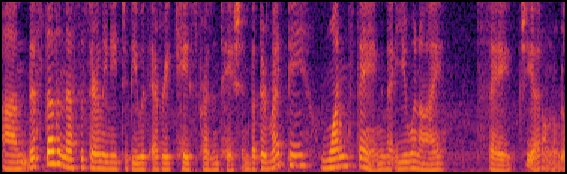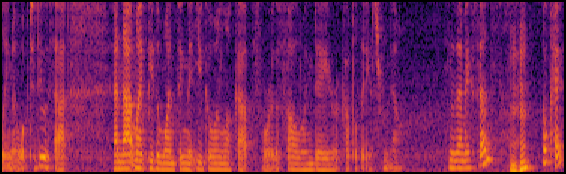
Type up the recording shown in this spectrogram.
Um, this doesn't necessarily need to be with every case presentation, but there might be one thing that you and I say, gee, I don't really know what to do with that. And that might be the one thing that you go and look up for the following day or a couple days from now. Does that make sense? Mm -hmm. Okay.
